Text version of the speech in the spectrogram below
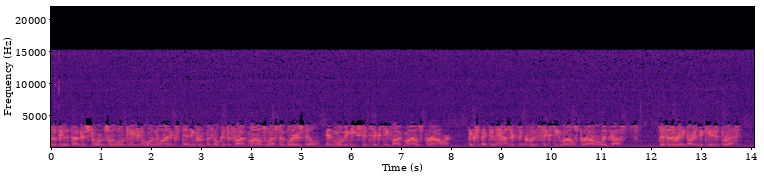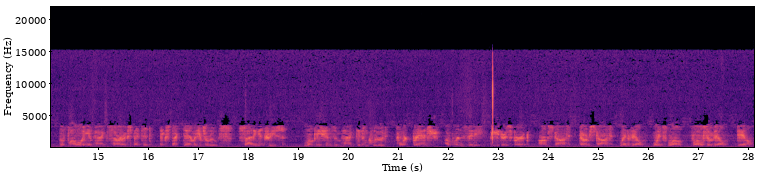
severe thunderstorms were located along a line extending from Patoka to 5 miles west of Blairsville and moving east at 65 miles per hour. Expected hazards include 60 miles per hour wind gusts. This is a radar indicated threat. The following impacts are expected. Expect damage to roofs, siding and trees. Locations impacted include Fort Branch, Oakland City, Petersburg, Haubstadt, Darmstadt, Lynnville, Winslow, Folsomville, Dale,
